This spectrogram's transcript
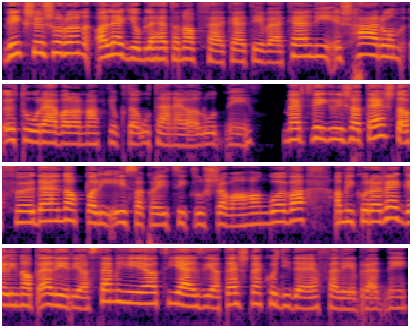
Végső soron a legjobb lehet a nap felkeltével kelni, és három-öt órával a napnyugta után elaludni. Mert végül is a test a Földdel nappali éjszakai ciklusra van hangolva, amikor a reggeli nap eléri a szemhéjat, jelzi a testnek, hogy ideje felébredni.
